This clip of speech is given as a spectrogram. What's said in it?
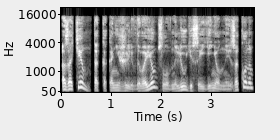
А затем, так как они жили вдвоем, словно люди, соединенные законом,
